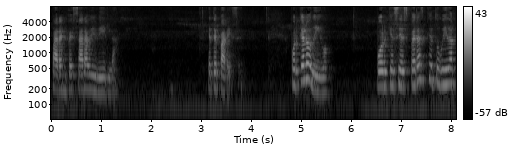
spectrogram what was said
para empezar a vivirla. ¿Qué te parece? ¿Por qué lo digo? Porque si esperas que tu vida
